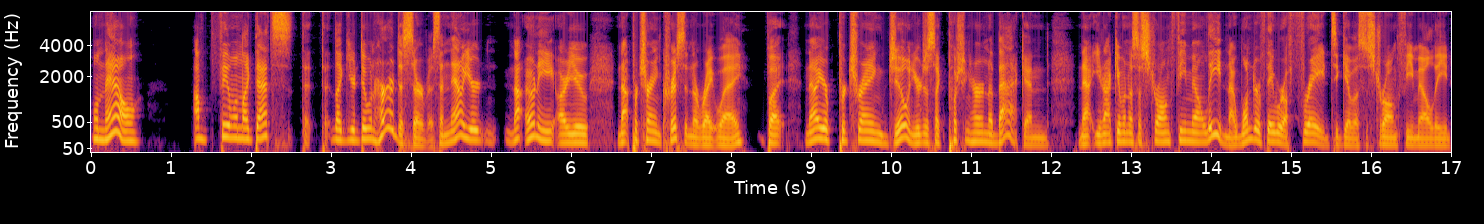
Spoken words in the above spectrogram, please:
well, now I'm feeling like that's that, that- like you're doing her a disservice, and now you're not only are you not portraying Chris in the right way. But now you're portraying Jill and you're just like pushing her in the back and now you're not giving us a strong female lead. And I wonder if they were afraid to give us a strong female lead,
